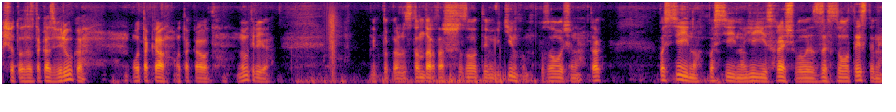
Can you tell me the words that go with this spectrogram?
Що то за така звірюка? Отака, отака от нутрія. Як то кажуть, стандарт аж золотим відтінком позолочена, так? Постійно, постійно її схрещували з золотистими.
